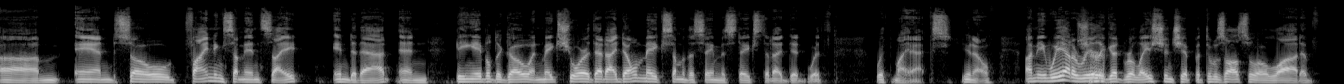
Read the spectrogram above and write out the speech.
um, and so finding some insight into that and being able to go and make sure that I don't make some of the same mistakes that I did with with my ex. You know, I mean, we had a really good relationship, but there was also a lot of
